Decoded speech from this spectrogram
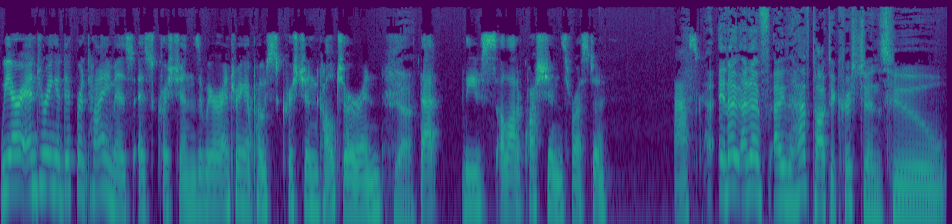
we are entering a different time as as Christians. We are entering a post Christian culture, and yeah. that leaves a lot of questions for us to ask. And I and I've I have talked to Christians who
